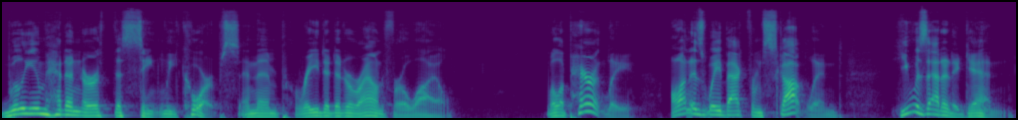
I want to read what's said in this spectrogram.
William had unearthed the saintly corpse and then paraded it around for a while. Well, apparently, on his way back from Scotland, he was at it again.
